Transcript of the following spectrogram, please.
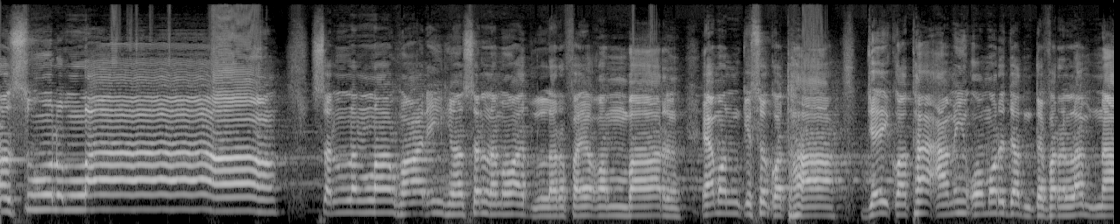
রসুল্লাহ এমন কিছু কথা, যেই কথা আমি ওমর জানতে পারলাম না,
